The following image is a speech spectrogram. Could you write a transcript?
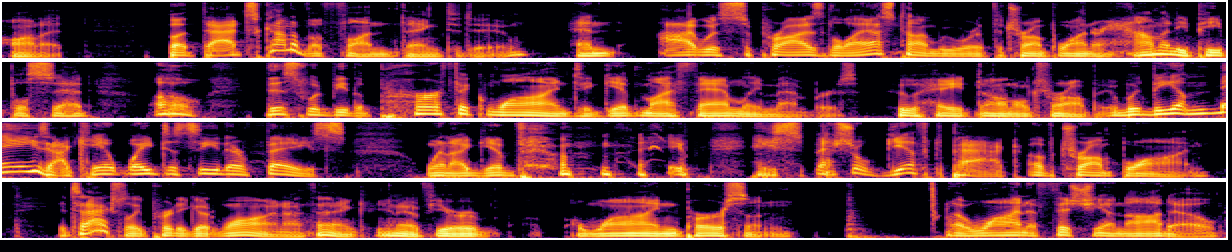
on it. But that's kind of a fun thing to do. And I was surprised the last time we were at the Trump Winery how many people said, "Oh, this would be the perfect wine to give my family members who hate Donald Trump." It would be amazing. I can't wait to see their face when I give them a, a special gift pack of Trump wine. It's actually pretty good wine, I think. You know, if you're a wine person, a wine aficionado,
